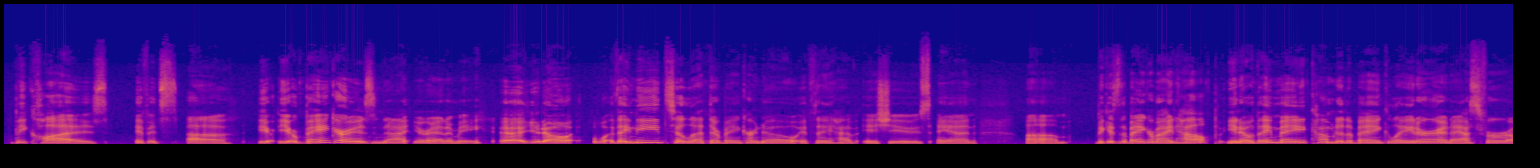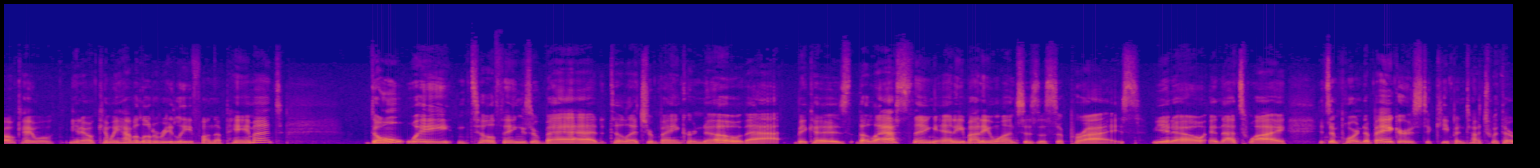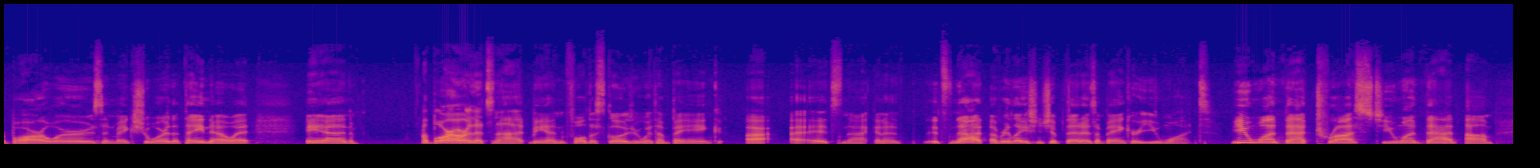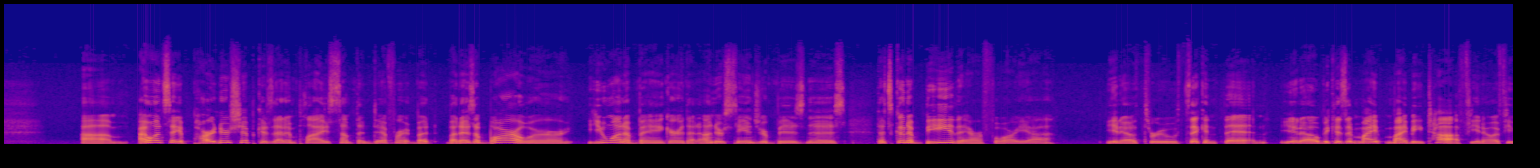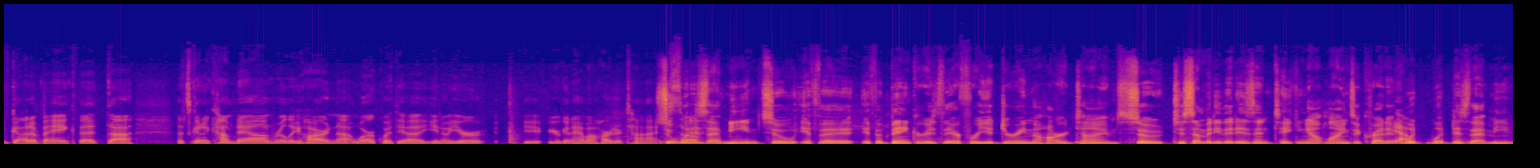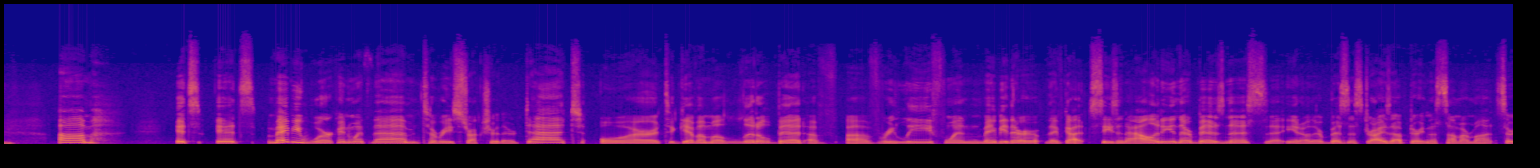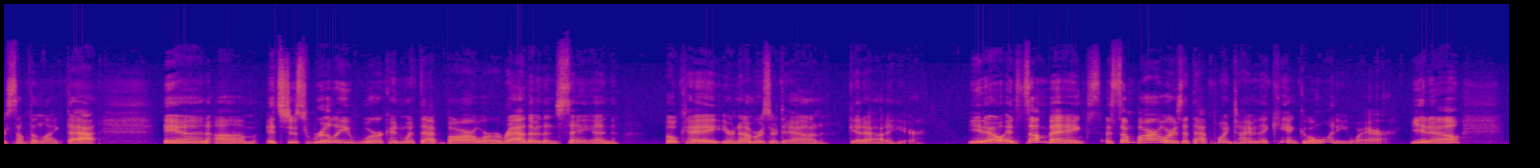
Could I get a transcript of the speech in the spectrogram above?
Because if it's uh, your, your banker is not your enemy. Uh, you know, they need to let their banker know if they have issues and. Um, because the banker might help. You know, they may come to the bank later and ask for, okay, well, you know, can we have a little relief on the payment? Don't wait until things are bad to let your banker know that because the last thing anybody wants is a surprise, you know, and that's why it's important to bankers to keep in touch with their borrowers and make sure that they know it. And a borrower that's not being full disclosure with a bank, uh, it's not going to it's not a relationship that as a banker you want. You want that trust. You want that. Um, um, I won't say a partnership because that implies something different. But but as a borrower, you want a banker that understands your business, that's going to be there for you, you know, through thick and thin. You know, because it might might be tough. You know, if you've got a bank that uh, that's going to come down really hard and not work with you, you know, you're you're going to have a harder time. So, what does that mean? So if a if a banker is there for you during the hard Mm-hmm. times, so to somebody that isn't taking out lines of credit, Yeah. what what does that mean? Um, it's it's maybe working with them to restructure their debt or to give them a little bit of, of relief when maybe they're they've got seasonality in their business uh, you know their business dries up during the summer months or something like that and um, it's just really working with that borrower rather than saying okay your numbers are down get out of here. You know and some banks uh, some borrowers at that point in time they can't go anywhere you know?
